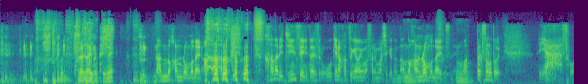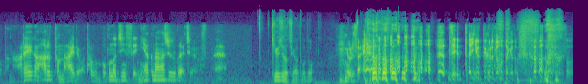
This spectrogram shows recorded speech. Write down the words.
フラジャイルってね。何の反論もないな。かなり人生に対する大きな発言は今されましたけど、何の反論もないですね。うん。うん。全くその通り。いやー、そうだな。あれがあるとないでは、多分僕の人生270度ぐらい違いますね。90度違うってこと？うるさい。絶対言ってくると思ったけど。そうそう。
